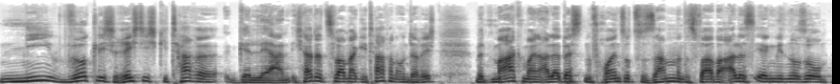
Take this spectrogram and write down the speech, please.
nie wirklich richtig Gitarre gelernt. Ich hatte zwar mal Gitarrenunterricht mit Marc, meinem allerbesten Freund, so zusammen. Und das war aber alles irgendwie nur so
